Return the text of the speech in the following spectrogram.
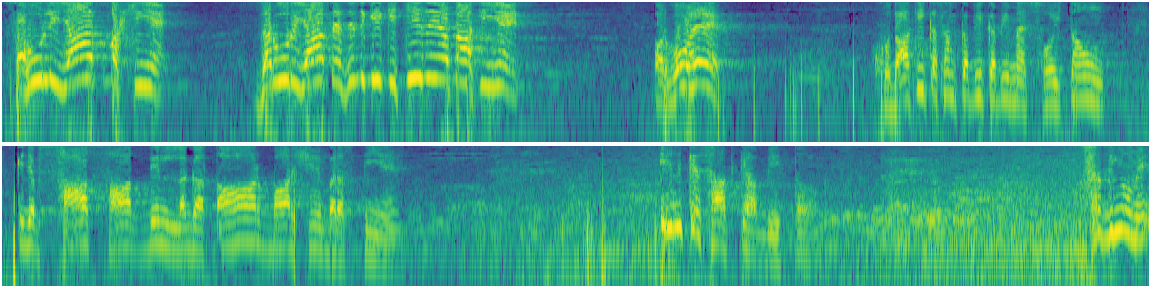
سہولیات بخشی ہیں، ضروریات زندگی کی چیزیں عطا کی ہیں۔ اور وہ ہے، خدا کی قسم کبھی کبھی میں سوچتا ہوں کہ جب سات سات دن لگاتار بارشیں برستی ہیں، ان کے ساتھ کیا بیتتا ہوگا سردیوں میں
